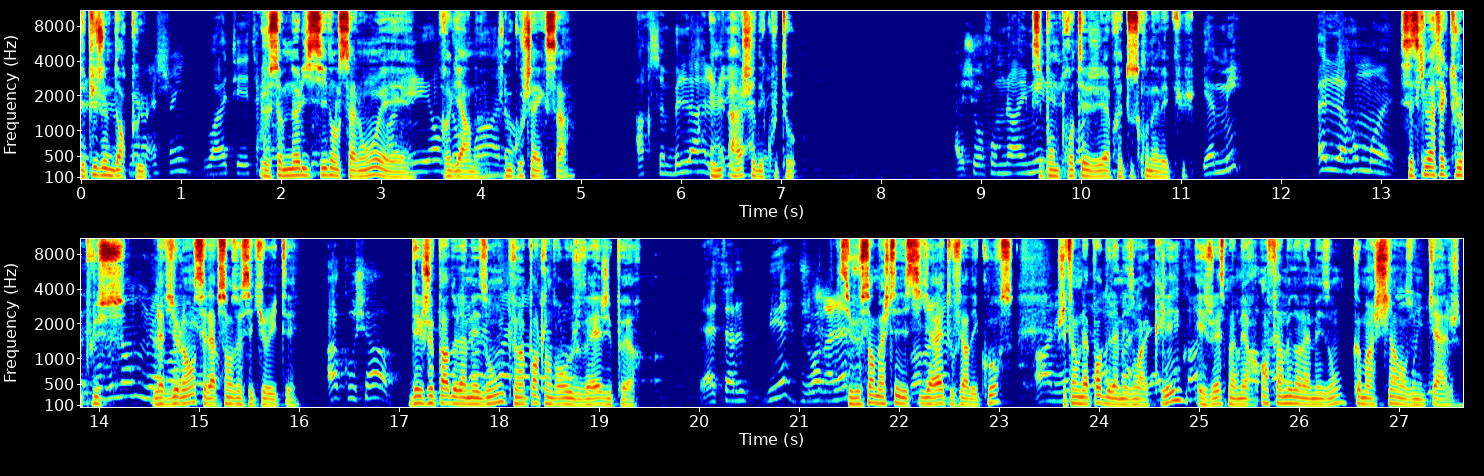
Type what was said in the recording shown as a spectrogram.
Depuis, je ne dors plus. Je somnole ici dans le salon et regarde, je me couche avec ça. Une hache et des couteaux. C'est pour me protéger après tout ce qu'on a vécu. C'est ce qui m'affecte le plus, la violence et l'absence de sécurité. Dès que je pars de la maison, peu importe l'endroit où je vais, j'ai peur. Si je sors m'acheter des cigarettes ou faire des courses, je ferme la porte de la maison à clé et je laisse ma mère enfermée dans la maison comme un chien dans une cage.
